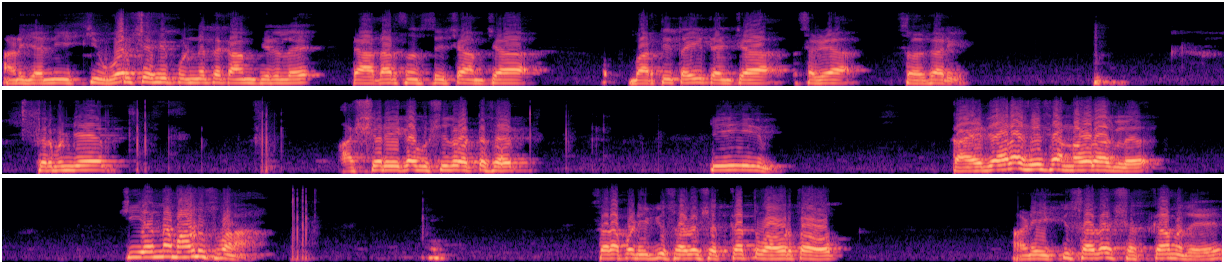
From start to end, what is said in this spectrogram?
आणि ज्यांनी इतकी वर्ष हे पुण्याचं काम केलेलं आहे त्या आधार संस्थेच्या आमच्या भारतीताई त्यांच्या सगळ्या सहकारी. तर म्हणजे आश्चर्य एका गोष्टीचं वाटतं साहेब की कायद्याला हे सांगावं लागलं की यांना माणूस म्हणा. सर आपण एकविसाव्या शतकात वावरतो आहोत आणि एकविसाव्या शतकामध्ये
